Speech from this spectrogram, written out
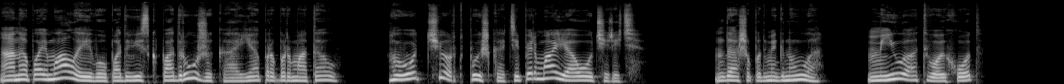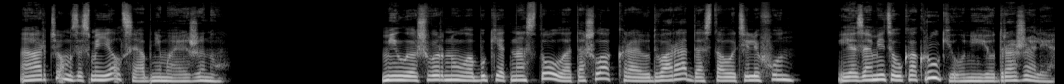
Она поймала его под виск подружек, а я пробормотал. «Вот чёрт, пышка, теперь моя очередь». Даша подмигнула. «Мила, твой ход». А Артём засмеялся, обнимая жену. Мила швырнула букет на стол, отошла к краю двора, достала телефон. Я заметил, как руки у нее дрожали.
